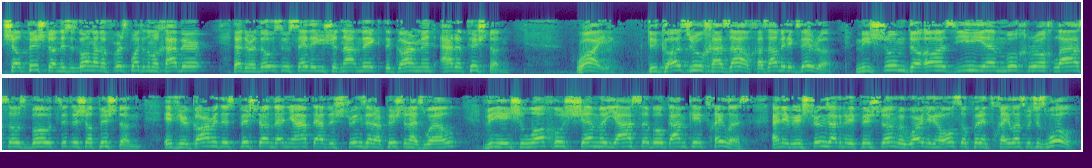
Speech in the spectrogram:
Shel Pishton, this is going on the first point of the Mechaber, that there are those who say that you should not make the garment out of Pishton. Why? The Gazru Chazal, Chazal made Xera, Mishum da'oz yihye muchruch lasos bo tzitah shel pishtan. If your garment is pishtan, then you have to have the strings that are pishtan as well. V'yeshlochu shema yasabo gam ke tcheles. And if your strings are going to be pishtan, we're worried you're going to also put in tcheles, which is wool.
